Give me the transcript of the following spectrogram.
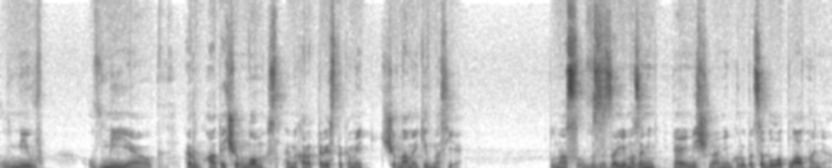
вмів, вміє керувати човном з тими характеристиками човнами, які в нас є. У нас взаємозаміняємість членів групи. Це було плавання,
